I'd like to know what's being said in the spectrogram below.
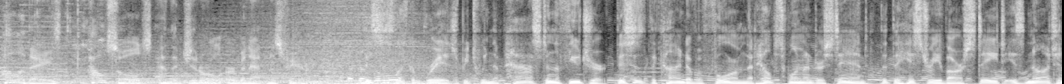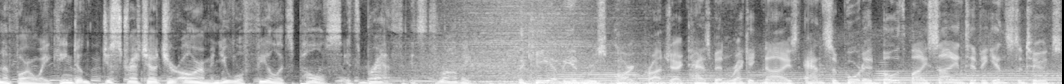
holidays, households, and the general urban atmosphere. This is like a bridge between the past and the future. This is the kind of a forum that helps one understand that the history of our state is not in a faraway kingdom. Just stretch out your arm and you will feel its pulse, its breath, its throbbing. The Kievian Rus Park project has been recognized and supported both by scientific institutes,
